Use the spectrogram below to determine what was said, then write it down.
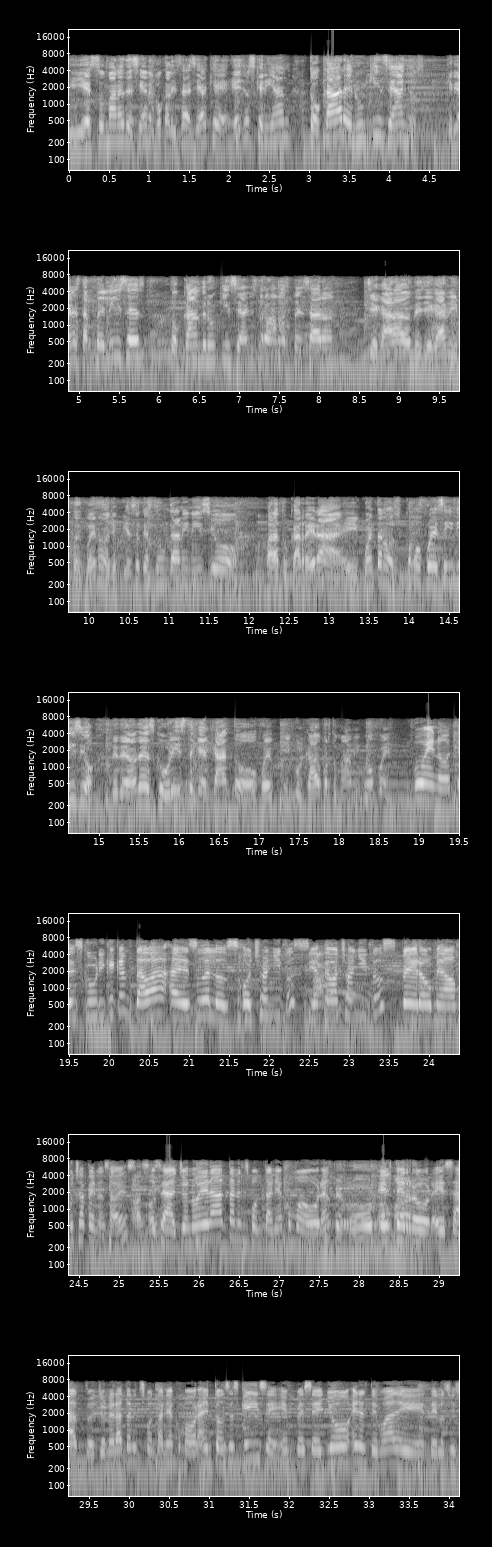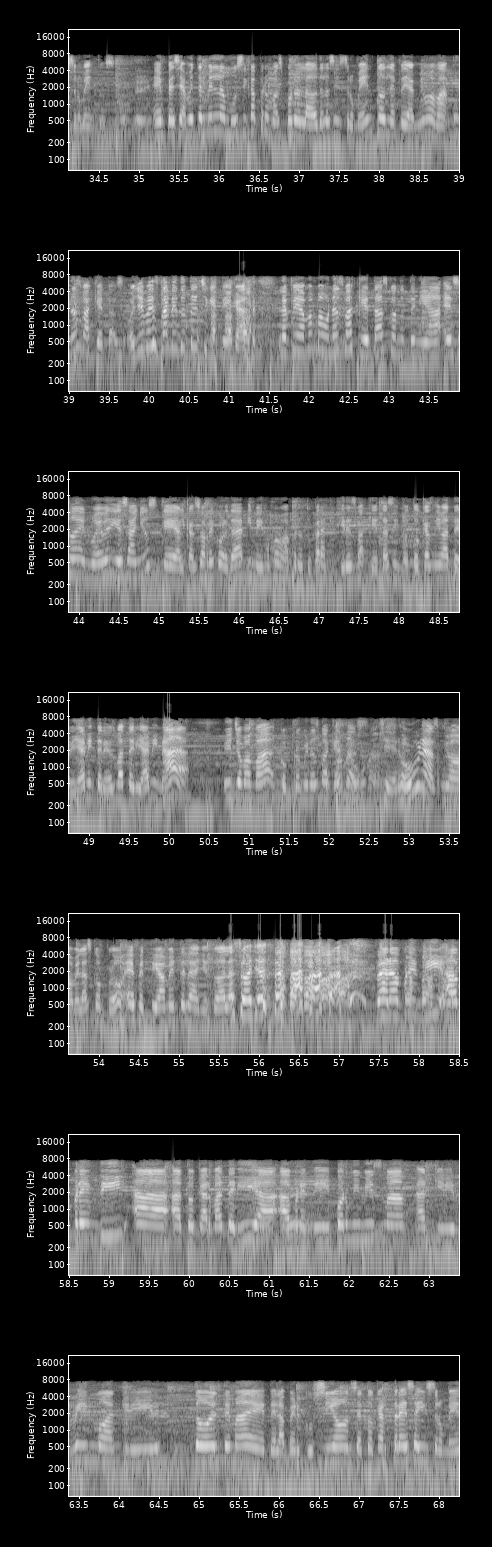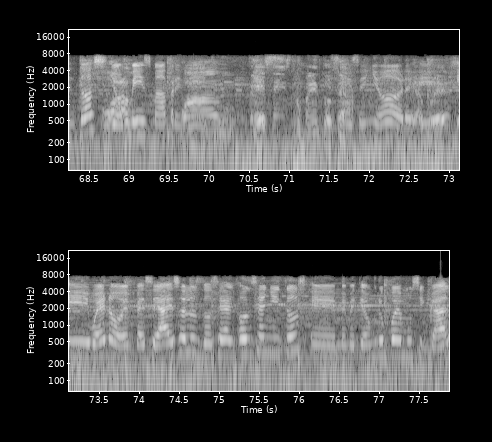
y estos manes decían, el vocalista decía que ellos querían tocar en un 15 años, querían estar felices tocando en un 15 años, pero jamás pensaron llegar a donde llegaron. Y pues bueno, yo pienso que esto es un gran inicio para tu carrera. Y cuéntanos, ¿cómo fue ese inicio? ¿Desde dónde descubriste que el canto fue inculcado por tu mami? ¿Cómo fue? Bueno, descubrí que cantaba a eso de los 8 añitos, 7, 8 añitos, pero me daba mucha pena, ¿sabes? ¿Ah, sí? O sea, yo no era tan espontánea como ahora. El terror. El terror, exacto. Yo no era tan espontánea como ahora. Entonces, ¿qué hice? Empecé yo en el tema de, de los instrumentos. Okay. Empecé a meterme en la música, pero más por los lados de los instrumentos. Le pedí a mi mamá unas baquetas. Oye, me esta anécdota chiquitica. Le pedí a mamá unas baquetas cuando tenía eso de 9, 10 años, que alcanzo a recordar. Y me dijo, mamá, pero tú para qué quieres baquetas si no tocas ni batería? Ni tenés batería ni nada. Y yo, mamá, cómprame unas baquetas. Unas. Quiero unas. Mi mamá me las compró. Efectivamente le dañé todas las ollas. Pero aprendí, aprendí a, a, tocar batería. Aprendí por mí misma a adquirir ritmo, a adquirir todo el tema de, de, la percusión, sé tocar 13 instrumentos, wow, yo misma aprendí. Wow, 13 es, instrumentos, o sea, Sí, señor. Y, pues. y, bueno, empecé a eso a los 12, 11 añitos, eh, me metí a un grupo de musical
